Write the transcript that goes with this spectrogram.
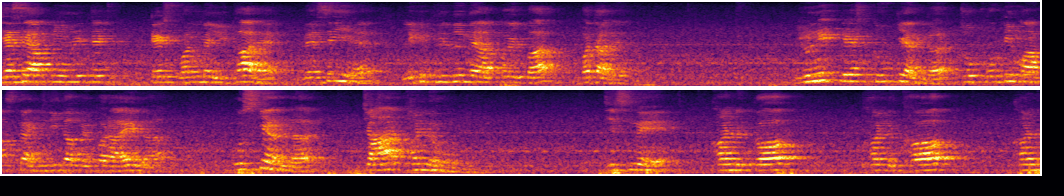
जैसे आपने यूनिट टेस्ट वन में लिखा है, वैसे ही है, लेकिन फिर भी मैं आपको एक बार बता देता हूँ। यूनिट टेस्ट टू के अंदर जो 40 मार्क्स का हिंदी का पेपर आएगा, उसके अंदर चार खंड होंगे, जिसमें खंड क, खंड ख, खंड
